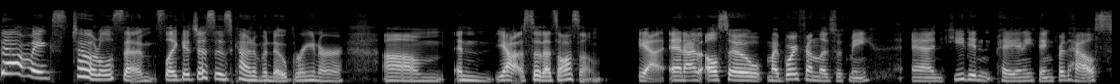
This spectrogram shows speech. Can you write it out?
that makes total sense. Like, it just is kind of a no brainer. Um, and yeah, so that's awesome. Yeah. And I also, my boyfriend lives with me and he didn't pay anything for the house.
